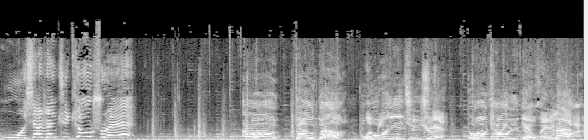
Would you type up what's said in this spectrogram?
我下山去挑水。呃，等等，我们一起去，多挑一点回来。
